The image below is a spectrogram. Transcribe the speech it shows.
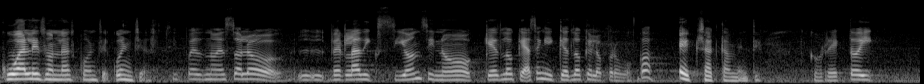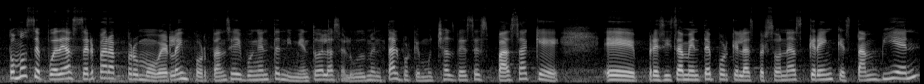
¿Cuáles son las consecuencias? Sí, pues no es solo ver la adicción, sino qué es lo que hacen y qué es lo que lo provocó. Exactamente. Correcto. ¿Y cómo se puede hacer para promover la importancia y buen entendimiento de la salud mental? Porque muchas veces pasa que eh, precisamente porque las personas creen que están bien,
